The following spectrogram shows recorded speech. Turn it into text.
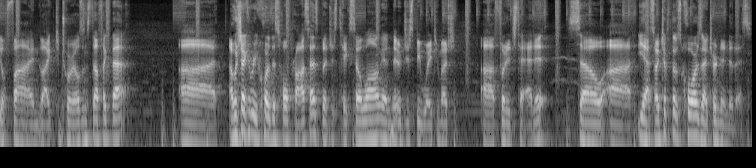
you'll find like tutorials and stuff like that. Uh, I wish I could record this whole process, but it just takes so long and it would just be way too much uh, footage to edit. So uh, yeah, so I took those chords and I turned it into this.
